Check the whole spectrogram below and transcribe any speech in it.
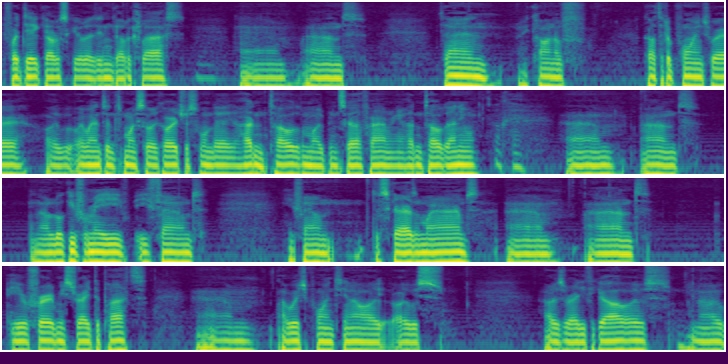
if I did go to school, I didn't go to class. Um, and then I kind of got to the point where I, I went into my psychiatrist one day. I hadn't told him I'd been self harming. I hadn't told anyone. Okay. Um, and you know, lucky for me, he, he found he found the scars on my arms, um, and he referred me straight to Pat's. Um, at which point, you know, I, I was I was ready to go. I was, you know,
